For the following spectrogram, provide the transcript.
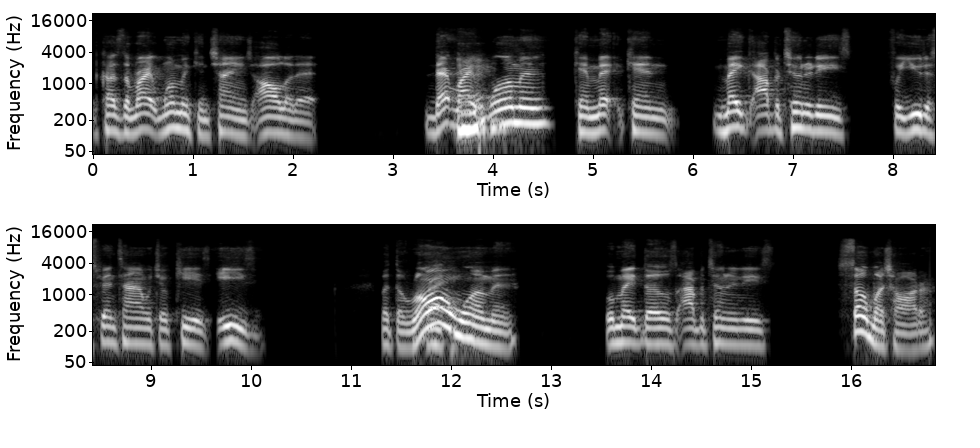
because the right woman can change all of that. That right Mhm. woman can make can make opportunities for you to spend time with your kids easy. But the wrong Right. woman will make those opportunities so much harder.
